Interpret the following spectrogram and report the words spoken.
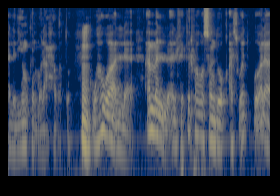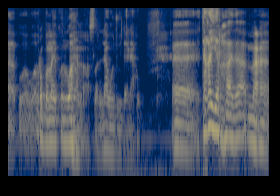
الذي يمكن ملاحظته. وهو أما الفكر فهو صندوق أسود ولا ربما يكون وهم أصلا لا وجود له. آه، تغير هذا مع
